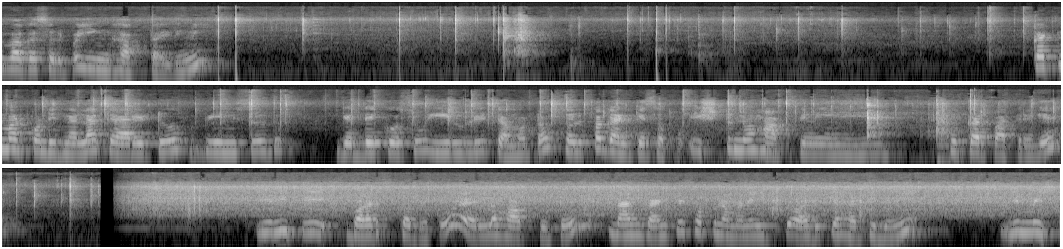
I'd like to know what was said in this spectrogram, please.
ಇವಾಗ ಸ್ವಲ್ಪ ಹಿಂಗೆ ಹಾಕ್ತಾಯಿದ್ದೀನಿ ಕಟ್ ಮಾಡ್ಕೊಂಡಿದ್ನಲ್ಲ ಕ್ಯಾರೆಟು, ಬೀನ್ಸು ಗೆಡ್ಡೆಕೋಸು ಈರುಳ್ಳಿ, ಟೊಮೊಟೊ, ಸ್ವಲ್ಪ ಗಂಟೆ ಸೊಪ್ಪು. ಇಷ್ಟನ್ನು ಹಾಕ್ತೀನಿ ಈ ಕುಕ್ಕರ್ ಪಾತ್ರೆಗೆ. ಈ ರೀತಿ ಬಾಡಿಸ್ಕೋಬೇಕು, ಎಲ್ಲ ಹಾಕ್ಬಿಟ್ಟು. ನಾನು ಗಂಟೆ ಸೊಪ್ಪು ನಮ್ಮನೆ ಇಟ್ಟು ಅದಕ್ಕೆ ಹಾಕಿದ್ದೀನಿ. ನಿಮ್ಮ ಇಷ್ಟ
